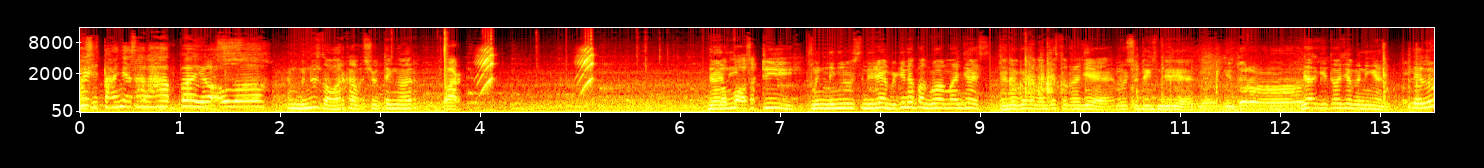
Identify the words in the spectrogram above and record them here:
Gue sih tanya salah apa ya Allah. Yang bener toh, War kalau syuting, War. War, Dan kok sedih? mending lu sendiri yang bikin apa gua sama Jas? Yaudah gua sama Jas turun aja ya, lu syuting sendiri ya Ya gitu loh. Enggak gitu aja mendingan Nah lu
